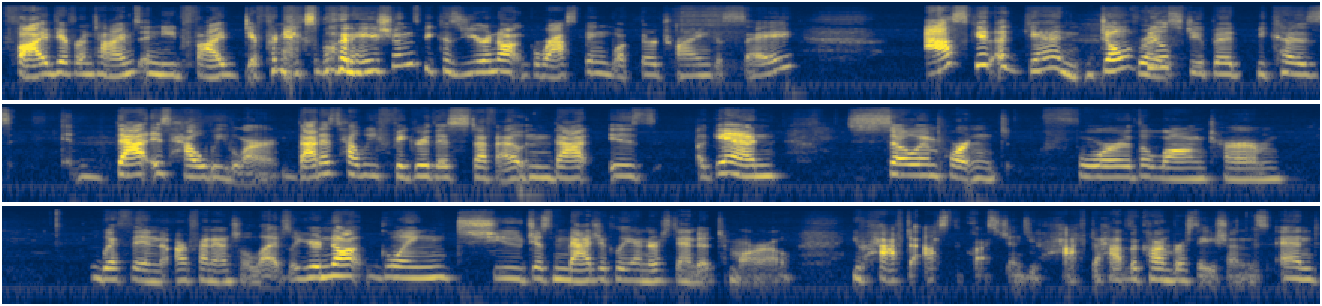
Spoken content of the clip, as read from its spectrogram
five different times and need five different explanations because you're not grasping what they're trying to say. Ask it again. Don't right. feel stupid because that is how we learn. That is how we figure this stuff out. And that is, again, so important for the long term within our financial lives. So you're not going to just magically understand it tomorrow. You have to ask the questions, you have to have the conversations. And,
